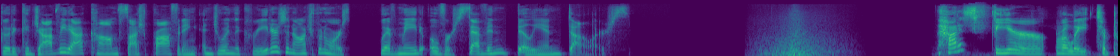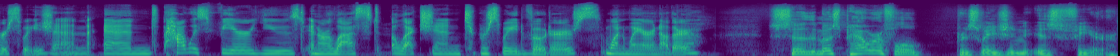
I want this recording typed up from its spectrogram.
Go to kajabi.com slash profiting and join the creators and entrepreneurs who have made over $7 billion. How does fear relate to persuasion? And how was fear used in our last election to persuade voters one way or another? So, the most powerful persuasion is fear.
